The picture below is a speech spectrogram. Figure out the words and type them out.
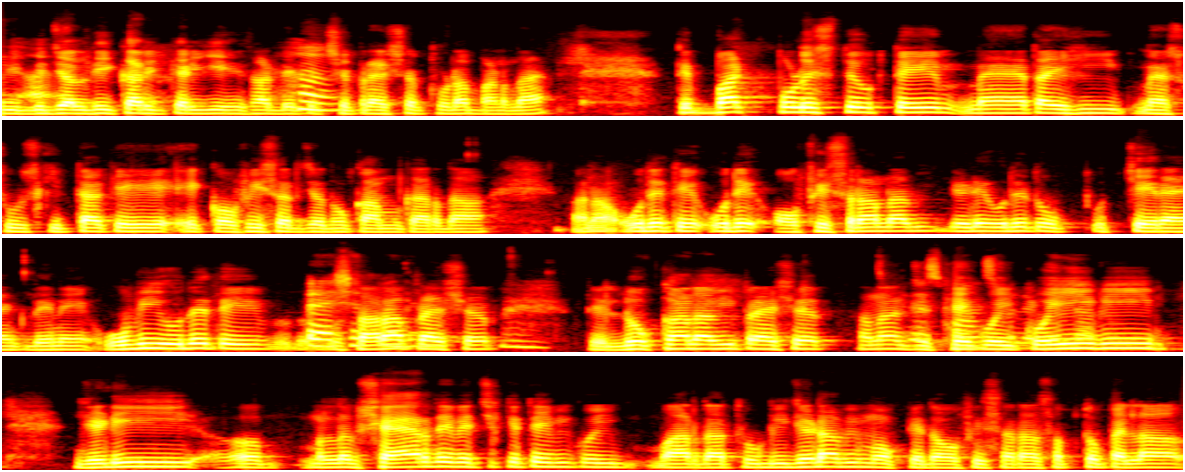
ਵੀ- ਜਲਦੀ ਕਰ ਕਰੀਏ ਸਾਡੇ। ਪਿੱਛੇ ਪ੍ਰੈਸ਼ਰ ਥੋੜਾ ਬਣਦਾ ਹੈ। ਤੇ ਬਟ ਪੁਲਿਸ ਦੇ ਉੱਤੇ ਮੈਂ ਤਾਂ ਇਹੀ ਮਹਿਸੂਸ ਕੀਤਾ ਕਿ ਇੱਕ ਆਫੀਸਰ ਜਦੋਂ ਕੰਮ ਕਰਦਾ ਹਨਾ ਉਹਦੇ ਤੇ ਉਹਦੇ ਆਫੀਸਰਾਂ ਦਾ ਵੀ ਜਿਹੜੇ ਉਹਦੇ ਤੋਂ ਉੱਚੇ ਰੈਂਕ ਦੇ ਨੇ ਉਹ ਵੀ ਉਹਦੇ ਤੇ ਸਾਰਾ। ਪ੍ਰੈਸ਼ਰ। ਤੇ ਲੋਕਾਂ ਦਾ ਵੀ ਪ੍ਰੈਸ਼ਰ ਹਨਾ ਜਿੱਥੇ ਕੋਈ ਕੋਈ। ਵੀ ਜਿਹੜੀ ਮਤਲਬ ਸ਼ਹਿਰ ਦੇ ਵਿੱਚ ਕਿਤੇ ਵੀ ਕੋਈ ਵਾਰਦਾਤ ਹੋਗੀ ਜਿਹੜਾ ਵੀ ਮੌਕੇ ਦਾ ਆਫੀਸਰ ਆ ਸਭ ਤੋਂ ਪਹਿਲਾਂ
